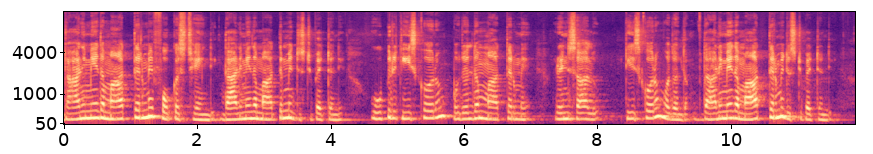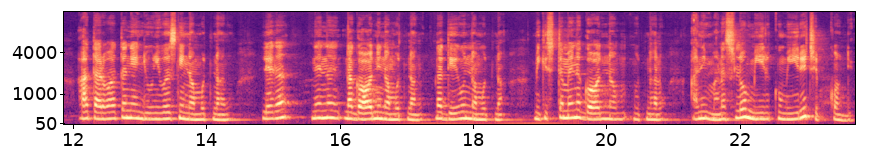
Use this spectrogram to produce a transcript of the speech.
దాని మీద మాత్రమే ఫోకస్ చేయండి. దాని మీద మాత్రమే దృష్టి పెట్టండి. ఊపిరి తీసుకోవడం వదలడం మాత్రమే. రెండుసార్లు తీసుకోవడం వదలడం. దాని మీద మాత్రమే దృష్టి పెట్టండి. ఆ తర్వాత నేను యూనివర్స్ని నమ్ముతున్నాను. లేదా నేను నా గాడ్ని నమ్ముతున్నాను. నా దేవుని నమ్ముతున్నాను మీకు ఇష్టమైన గాడ్ని నమ్ముతున్నాను. అని మనసులో మీకు మీరే చెప్పుకోండి.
